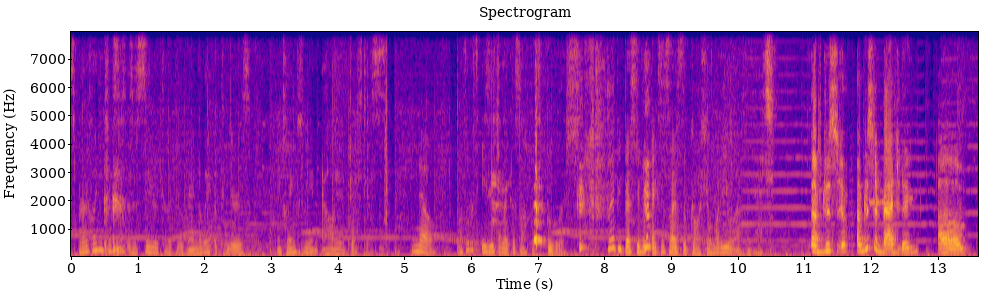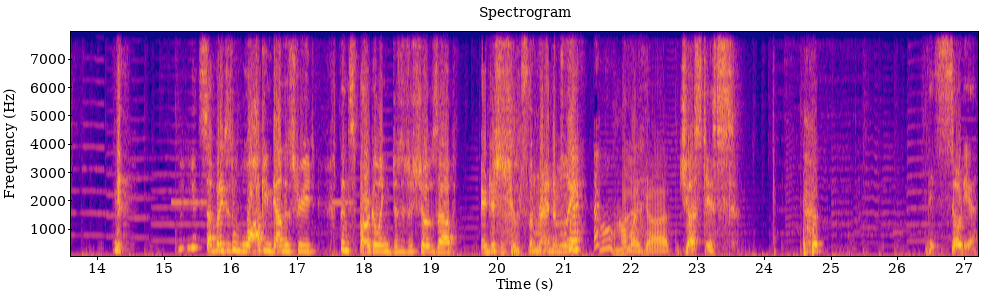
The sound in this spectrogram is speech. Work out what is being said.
Sparkling Justice is a serial killer who randomly appears and claims to be an ally of justice. No. Although it's easy to write this off as foolish, it might be best if we exercise some caution. What are you laughing at? I'm just, I'm just imagining, um, somebody just walking down the street, then Sparkling just just shows up and just shoots them randomly. Oh my god. Justice. Miss Sonia,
